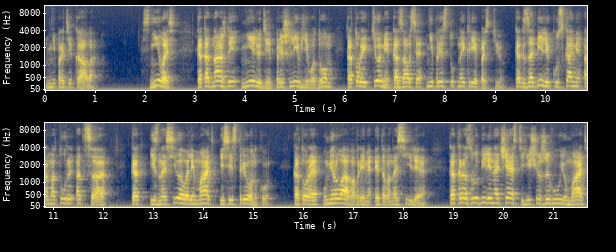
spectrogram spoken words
не протекала. Снилось, как однажды нелюди пришли в его дом, который Теме казался неприступной крепостью, как забили кусками арматуры отца, как изнасиловали мать и сестренку, которая умерла во время этого насилия, как разрубили на части еще живую мать,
